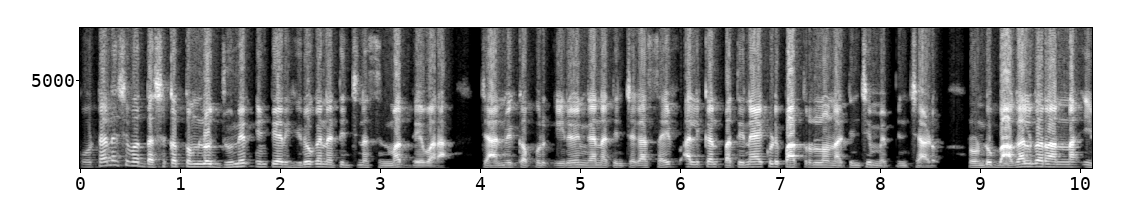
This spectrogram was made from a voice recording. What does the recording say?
కోటాల శివ దర్శకత్వంలో జూనియర్ ఎన్టీఆర్ హీరోగా నటించిన సినిమా దేవర. జాన్వీ కపూర్ హీరోయిన్గా నటించగా సైఫ్ అలీ ఖాన్ ప్రతినాయకుడి పాత్రలో నటించి మెప్పించాడు. రెండు భాగాలుగా రానున్న ఈ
